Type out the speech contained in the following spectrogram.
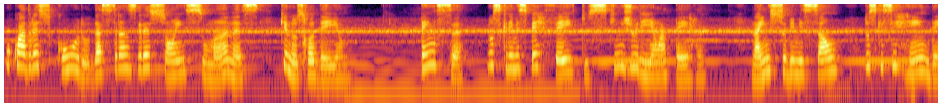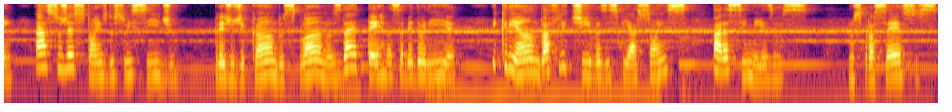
o quadro escuro das transgressões humanas que nos rodeiam. Pensa nos crimes perfeitos que injuriam a terra, na insubmissão dos que se rendem às sugestões do suicídio, prejudicando os planos da eterna sabedoria e criando aflitivas expiações para si mesmos. Nos processos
